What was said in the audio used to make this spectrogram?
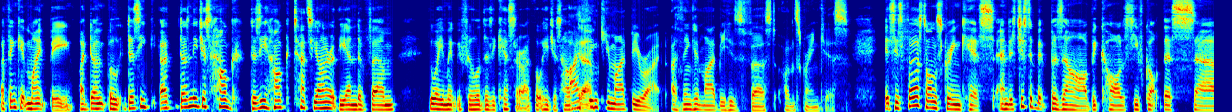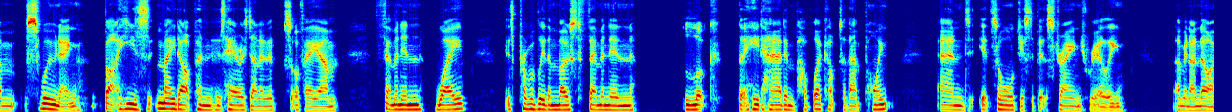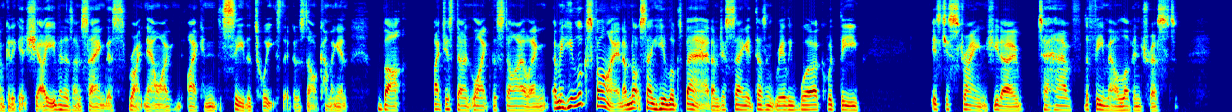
I think it might be. I don't believe. Does he? Uh, doesn't he just hug? Does he hug Tatiana at the end of um, the way you make me feel? Or does he kiss her? I thought he just hugged I her. I think you might be right. I think it might be his first on-screen kiss. It's his first on-screen kiss, and it's just a bit bizarre because you've got this um, swooning, but he's made up and his hair is done in a sort of a um, feminine way. It's probably the most feminine look that he'd had in public up to that. And it's all just a bit strange, really. I mean, I know I'm going to get shit. Even as I'm saying this right now, I, I can see the tweets that are going to start coming in. But I just don't like the styling. I mean, he looks fine. I'm not saying he looks bad. I'm just saying it doesn't really work with the. It's just strange, you know to have the female love interest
